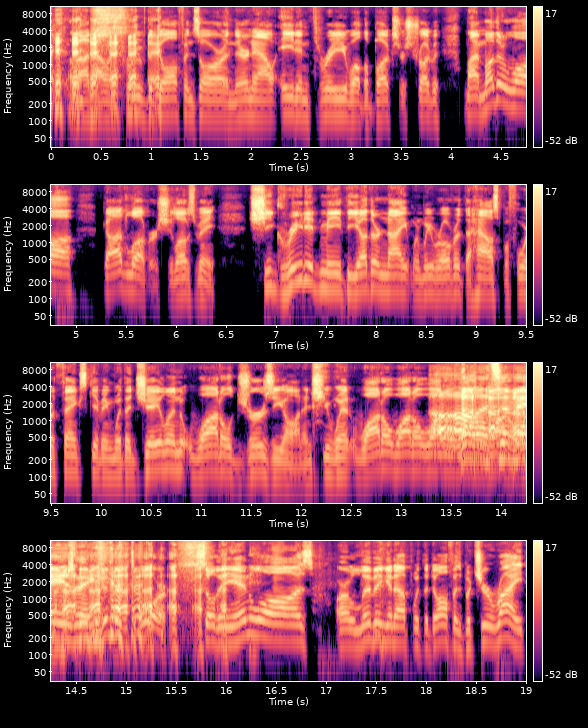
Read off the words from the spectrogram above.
about how improved the Dolphins are, and they're now eight and three while the Bucs are struggling. My mother-in-law God love her. She loves me. She greeted me the other night when we were over at the house before Thanksgiving with a Jaylen Waddle jersey on, and she went waddle, waddle, waddle. Oh, waddle, that's amazing. the so the in-laws are living it up with the Dolphins. But you're right;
